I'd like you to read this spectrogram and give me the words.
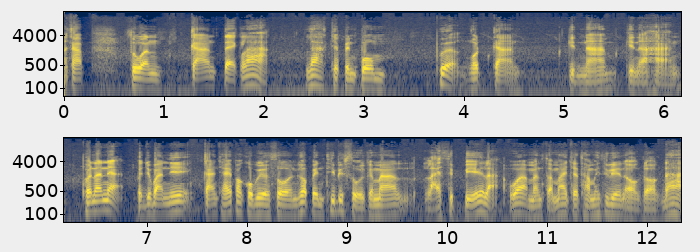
นะครับ ส่วนการแตกรากรากจะเป็นปมเพื่องดการกินน้ำกินอาหาร เพราะนั้นเนี่ยปัจจุบันนี้การใช้พาโคปิโดโซนก็เป็นที่พิสูจน์กันมาหลายสิบปีแล้วละว่ามันสามารถจะทำให้ทุเรียนออกดอกได้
